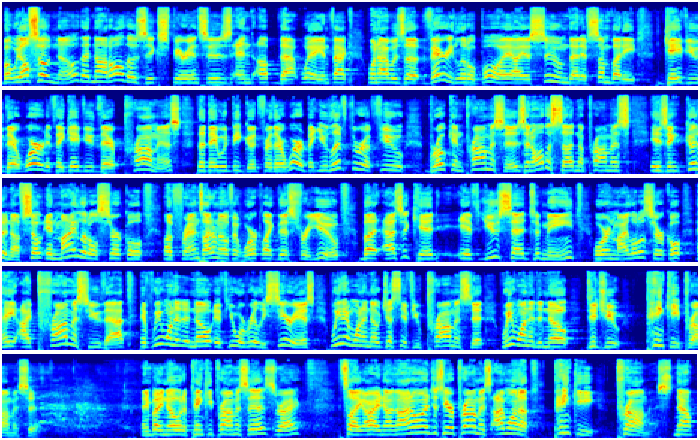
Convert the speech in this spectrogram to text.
But we also know that not all those experiences end up that way. In fact, when I was a very little boy, I assumed that if somebody gave you their word, if they gave you their promise, that they would be good for their word. But you live through a few broken promises, and all of a sudden a promise isn't good enough. So, in my little circle of friends, I don't know if it worked like this for you, but as a kid, if you said to me or in my little circle, hey, I promise you that, if we wanted to know if you were really serious, we didn't want to know just if you promised it. We wanted to know, did you pinky promise it? Anybody know what a pinky promise is, right? It's like, all right, now, now I don't want to just hear a promise. I want a pinky promise. Now,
